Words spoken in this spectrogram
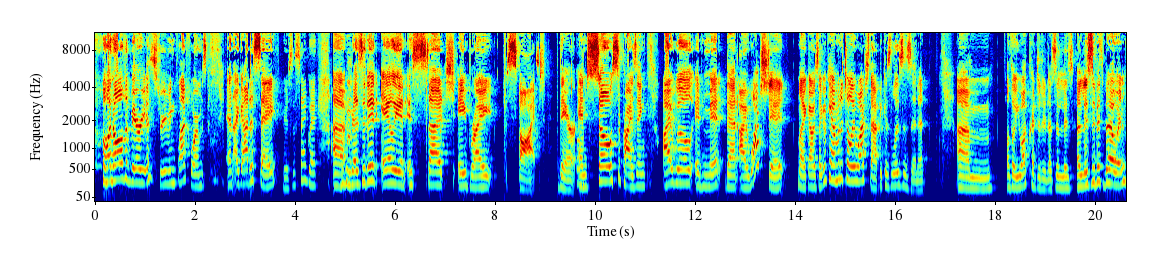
on all the various streaming platforms. And I gotta say, here's the segue uh, mm-hmm. Resident Alien is such a bright spot there oh. and so surprising. I will admit that I watched it. Like, I was like, okay, I'm gonna totally watch that because Liz is in it. Um, although you are credited as Eliz- Elizabeth Bowen,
